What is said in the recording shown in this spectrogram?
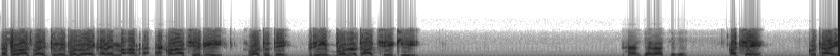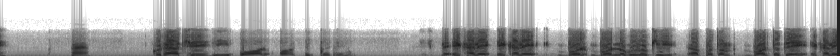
পলাশ ভাই তুমি বলো এখানে এখন আছে রি বর্ততে রি বর্ণটা আছে কি? হ্যাঁ স্যার আছে আছে? কোথায়? হ্যাঁ। কোথায় আছে? জি অর অর এখানে এখানে বর- বর্ণগুলো কি? প্রথম বর্ততে এখানে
